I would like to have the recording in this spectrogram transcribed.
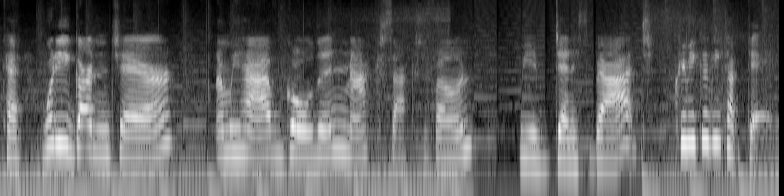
Okay, Woody garden chair. And we have Golden Max saxophone. We have Dennis Bat. Creamy cookie cupcake.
